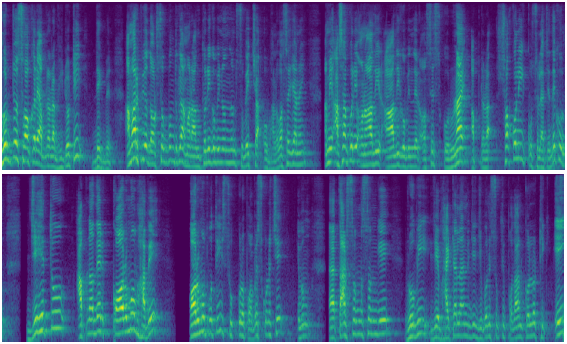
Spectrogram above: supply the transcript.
ধৈর্য সহকারে আপনারা ভিডিওটি দেখবেন। আমার প্রিয় দর্শক বন্ধুকে আমার আন্তরিক অভিনন্দন, শুভেচ্ছা ও ভালোবাসা জানাই। আমি আশা করি অনাদির আদি গোবিন্দের অশেষ করুণায় আপনারা সকলেই কুশলে আছে দেখুন, যেহেতু আপনাদের কর্মভাবে কর্মপতি শুক্র প্রবেশ করেছে এবং তার সঙ্গে সঙ্গে রবি যে ভাইটাল যে জীবনী শক্তি প্রদান করল, ঠিক এই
